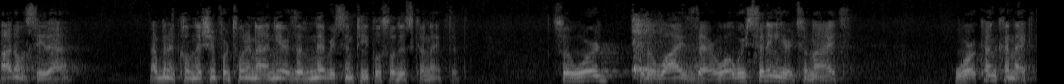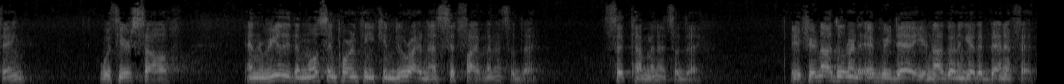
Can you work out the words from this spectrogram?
I don't see that. I've been a clinician for 29 years. I've never seen people so disconnected. So, word to the wise there. While we're sitting here tonight, work on connecting with yourself. And really, the most important thing you can do right now is sit five minutes a day. Sit 10 minutes a day. If you're not doing it every day, you're not going to get a benefit.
